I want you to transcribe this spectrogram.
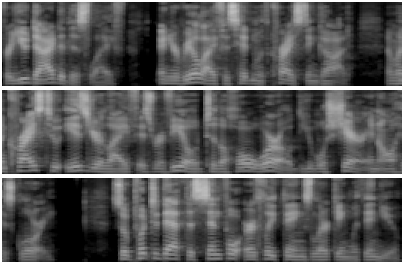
For you died to this life, and your real life is hidden with Christ in God. And when Christ, who is your life, is revealed to the whole world, you will share in all his glory. So put to death the sinful earthly things lurking within you.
